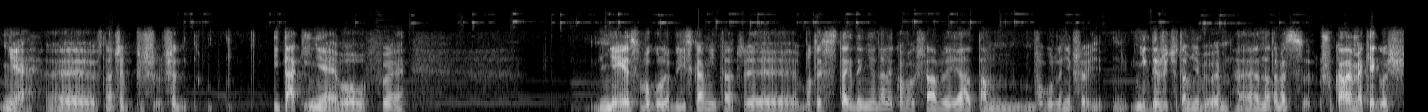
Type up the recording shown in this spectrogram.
Nie. Znaczy, przed... i tak i nie, bo w... nie jest w ogóle bliska mi ta, czy... bo to jest wtedy niedaleko Warszawy. Ja tam w ogóle nie. Nigdy w życiu tam nie byłem. Natomiast szukałem jakiegoś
